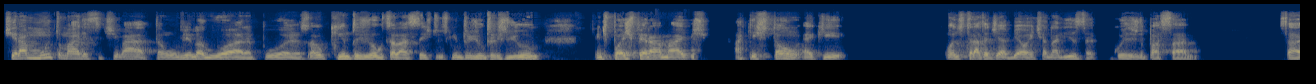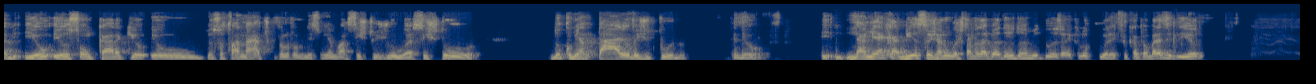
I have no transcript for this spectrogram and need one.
tirar muito mais desse time. Ah, estão vindo agora, pô, é o quinto jogo, sei lá, sexto, quinto jogo, sexto jogo. A gente pode esperar mais. A questão é que quando se trata de Abel, a gente analisa coisas do passado, sabe? Eu, eu sou um cara que eu, eu, eu sou fanático pelo Fluminense mesmo, assisto jogo, assisto documentário, eu vejo tudo, entendeu? E, na minha cabeça, eu já não gostava da Abel desde 2012, olha que loucura. Ele foi campeão brasileiro,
